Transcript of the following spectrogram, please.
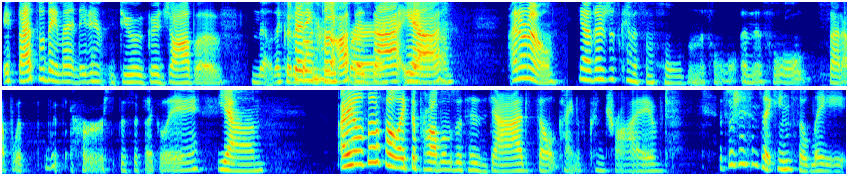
if that's what they meant, they didn't do a good job of No, they could Setting her gone up as deeper. that, yeah. I don't know. Yeah, there's just kind of some holes in this whole in this whole setup with with her specifically. Yeah. I also felt like the problems with his dad felt kind of contrived. Especially since it came so late.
